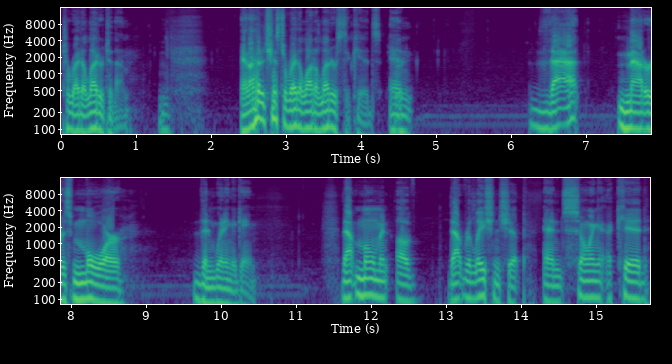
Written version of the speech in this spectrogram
to write a letter to them. Hmm. And I had a chance to write a lot of letters to kids. And that matters more than winning a game. That moment of that relationship and showing a kid,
